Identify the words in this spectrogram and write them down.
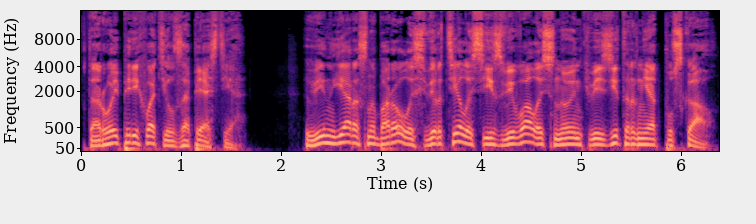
второй перехватил запястье. Вин яростно боролась, вертелась и извивалась, но Инквизитор не отпускал.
